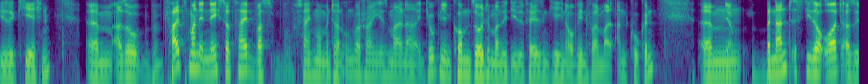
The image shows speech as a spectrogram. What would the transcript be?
diese Kirchen. Ähm, also, falls man in nächster Zeit, was wahrscheinlich momentan unwahrscheinlich ist, mal nach Äthiopien kommt, sollte man sich diese Felsenkirchen auf jeden Fall mal angucken. Ähm, ja. Benannt ist dieser Ort, also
